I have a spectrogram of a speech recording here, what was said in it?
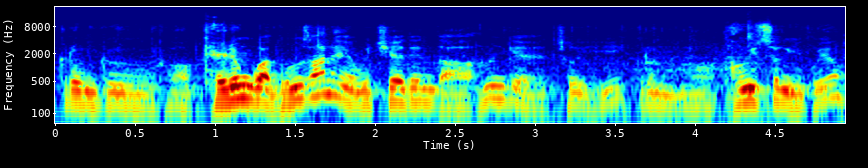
그런 그 어, 계룡과 논산에 위치해야 된다 하는 게 저희 그런 어, 당위성이고요.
